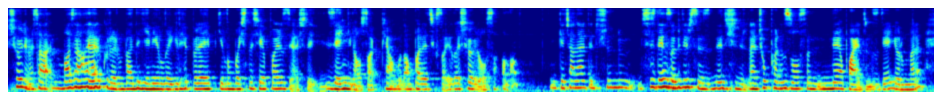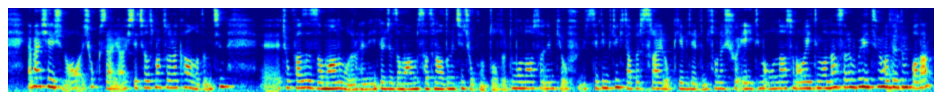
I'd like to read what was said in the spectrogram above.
şöyle mesela bazen hayal kurarım. Ben de yeni yılla ilgili hep böyle hep yılın başında şey yaparız ya işte zengin olsak piyangodan para çıksa ya da şöyle olsa falan. Geçenlerde düşündüm. Siz de yazabilirsiniz. Ne düşünür yani çok paranız olsa ne yapardınız diye yorumlara. Ya ben şey düşündüm. O çok güzel ya. İşte çalışmak zorunda kalmadığım için çok fazla zamanım olur. Hani ilk önce zamanımı satın aldığım için çok mutlu olurdum. Ondan sonra dedim ki of istediğim bütün kitapları sırayla okuyabilirdim. Sonra şu eğitimi, ondan sonra o eğitimi, ondan sonra bu eğitimi alırdım falan.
